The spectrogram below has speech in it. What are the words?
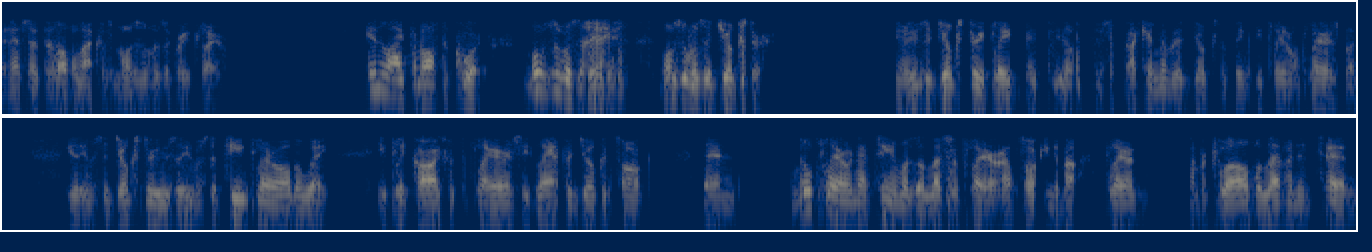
And that says a whole lot because Moses was a great player. In life and off the court, Moses was a, Moses was a jokester. You know, he was a jokester. He played, you know, I can't remember the jokes and things he played on players, but you know, he was a jokester. He was a, he was a team player all the way. He played cards with the players. He'd laugh and joke and talk. And no player on that team was a lesser player. I'm talking about player number 12, 11, and 10.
